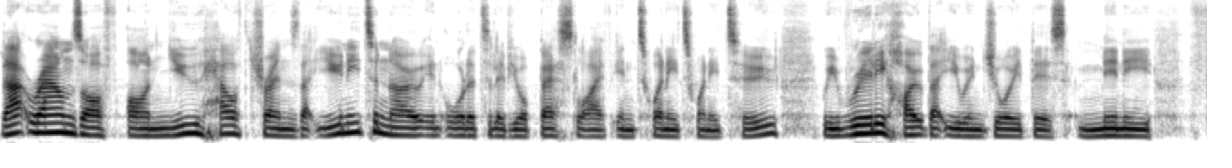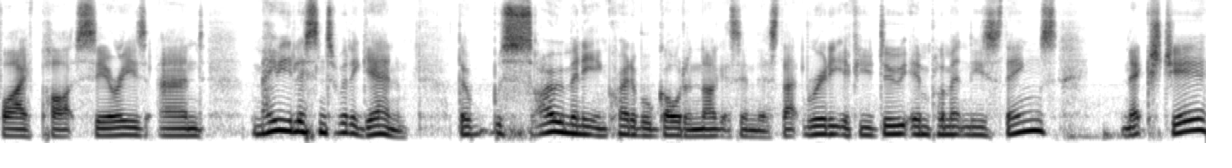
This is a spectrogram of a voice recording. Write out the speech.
that rounds off our new health trends that you need to know in order to live your best life in 2022. We really hope that you enjoyed this mini five part series and maybe listen to it again there were so many incredible golden nuggets in this that really, if you do implement these things next year,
